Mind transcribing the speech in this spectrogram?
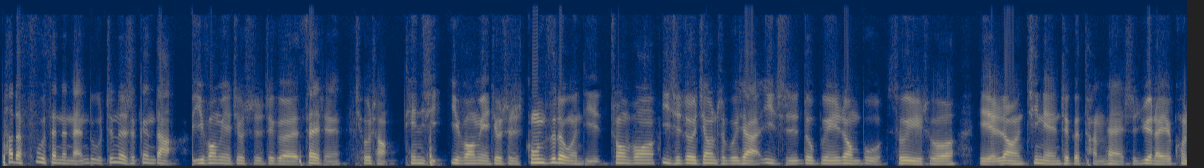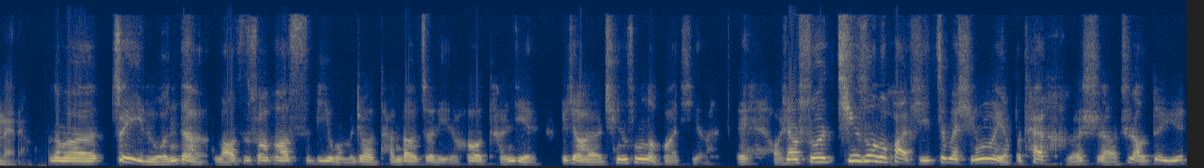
它的复赛的难度真的是更大。一方面就是这个赛程、球场、天气，一方面就是工资的问题，双方一直都僵持不下，一直都不愿意让步，所以说也让今年这个谈判是越来越困难的。那么这一轮的劳资双方撕逼，我们就谈到这里，然后谈点比较轻松的话题了。哎，好像说轻松的话题这么形容也不太合适啊。至少对于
